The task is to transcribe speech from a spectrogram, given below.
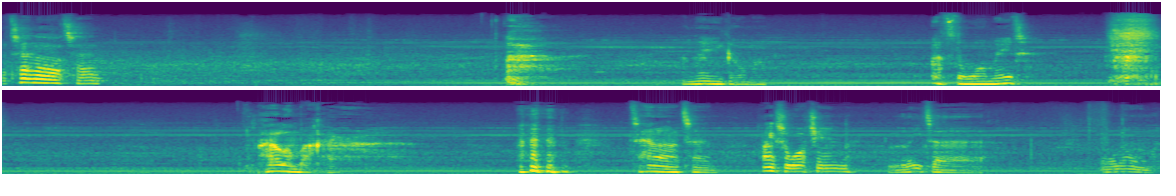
A 10 out of 10. And there you go, man. That's the one, mate. Pellenbacher. 10 out of 10. Thanks for watching. Later. Hold on.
